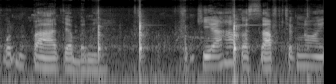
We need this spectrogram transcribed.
พ่นปลาจ้ะบันนี้เคี้ยห้าก็สับจักหน่อย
